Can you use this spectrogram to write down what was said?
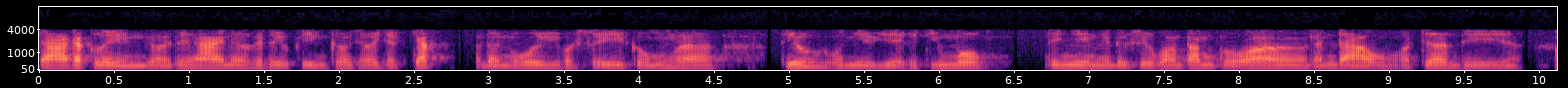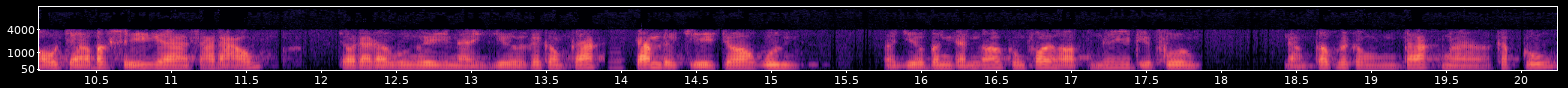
xa đất liền rồi thứ hai nữa cái điều kiện cơ sở vật chất, đội ngũ y bác sĩ cũng à, thiếu nhiều về cái chuyên môn. Tuy nhiên thì được sự quan tâm của lãnh đạo ở trên thì hỗ trợ bác sĩ ra xã đảo, cho đại đội quân y này vừa cái công tác khám điều trị cho quân, và vừa bên cạnh đó cũng phối hợp với địa phương làm tốt cái công tác mà cấp cứu.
